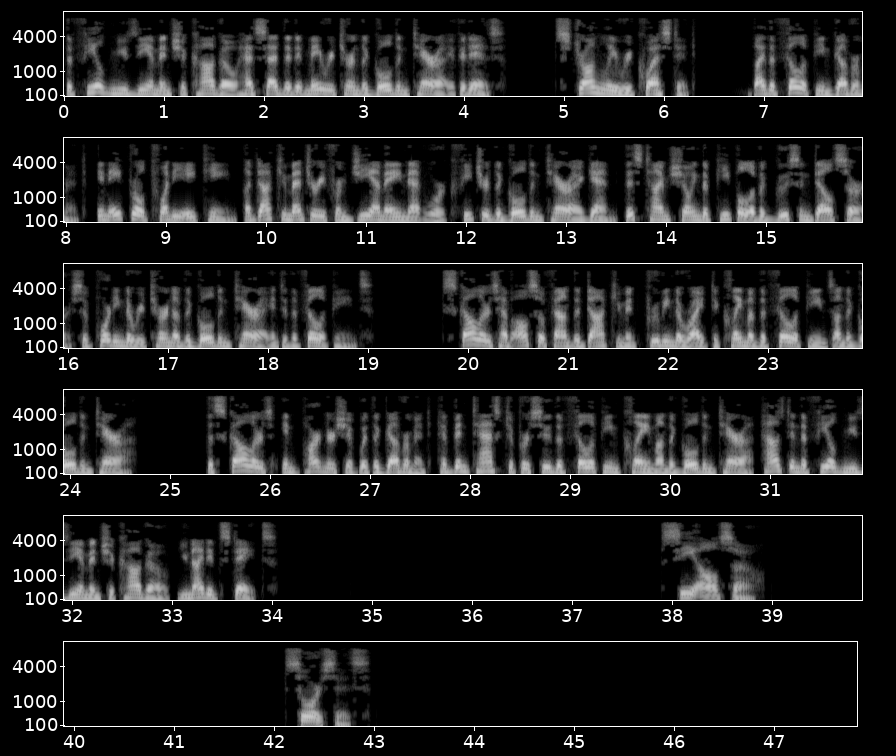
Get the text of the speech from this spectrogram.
The Field Museum in Chicago has said that it may return the Golden Tara if it is strongly requested by the Philippine government. In April 2018, a documentary from GMA Network featured the Golden Tara again, this time showing the people of Agusan del Sur supporting the return of the Golden Tara into the Philippines. Scholars have also found the document proving the right to claim of the Philippines on the Golden Tara. The scholars, in partnership with the government, have been tasked to pursue the Philippine claim on the Golden Tara, housed in the Field Museum in Chicago, United States. See also. Sources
